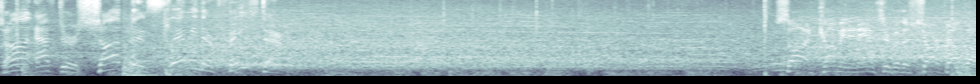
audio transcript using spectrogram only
Shot after shot, then slamming their face down. Saw it coming and answered with a sharp elbow.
